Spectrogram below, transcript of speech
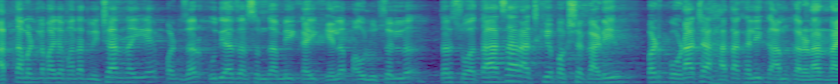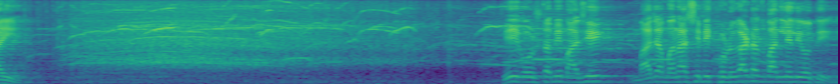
आत्ता म्हटलं माझ्या मनात विचार नाहीये पण जर उद्या जर समजा मी काही केलं पाऊल उचललं तर स्वतःचा राजकीय पक्ष काढीन पण कोणाच्या हाताखाली काम करणार नाही. ही गोष्ट मी माझी माझ्या मनाशी मी खुणगाटच बांधलेली होती.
